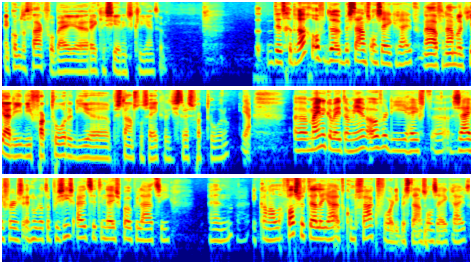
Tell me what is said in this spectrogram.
En komt dat vaak voor bij uh, reclasseringscliënten? Dit gedrag of de bestaansonzekerheid? Nou, voornamelijk ja, die, die factoren, die uh, bestaansonzekerheid, die stressfactoren. Ja, uh, Meineke weet daar meer over. Die heeft uh, cijfers en hoe dat er precies uitziet in deze populatie. En ik kan al vast vertellen, ja, het komt vaak voor, die bestaansonzekerheid.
